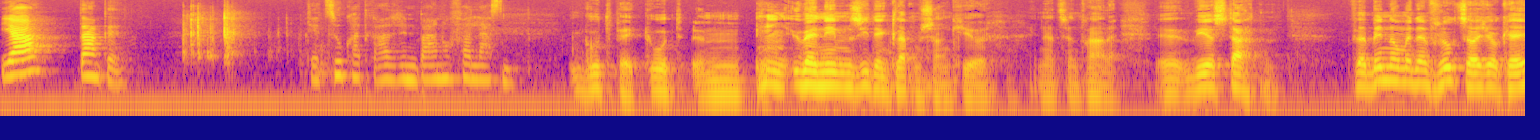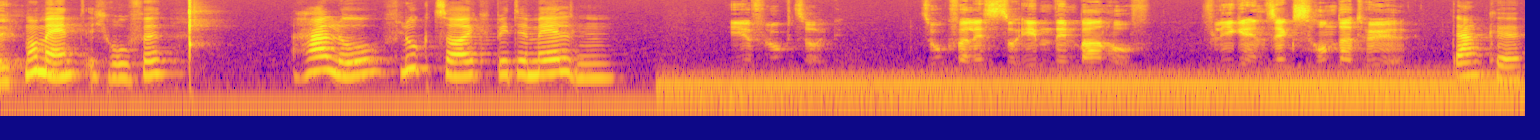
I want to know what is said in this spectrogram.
Ja, danke. Der Zug hat gerade den Bahnhof verlassen. Gut, Peck, gut. Ähm, übernehmen Sie den Klappenschrank hier in der Zentrale. Äh, wir starten. Verbindung mit dem Flugzeug, okay? Moment, ich rufe. Hallo, Flugzeug, bitte melden. Ihr Flugzeug. Zug verlässt soeben den Bahnhof. Fliege in 600 Höhe. Danke.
